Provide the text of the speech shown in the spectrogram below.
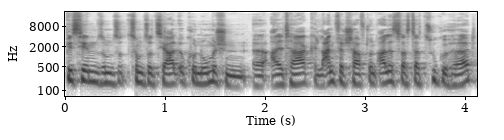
bis hin zum, zum sozialökonomischen äh, Alltag, Landwirtschaft und alles, was dazugehört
